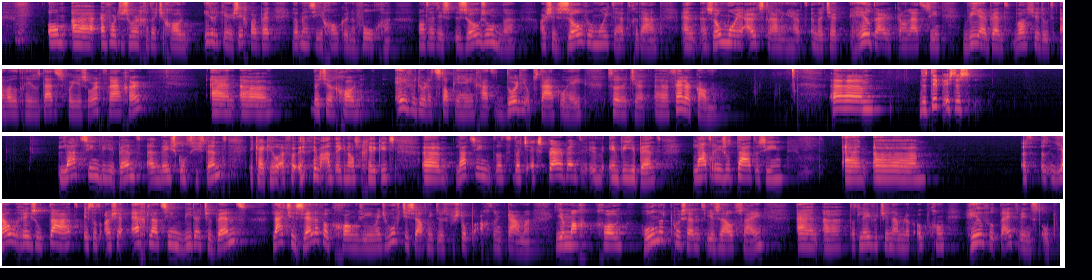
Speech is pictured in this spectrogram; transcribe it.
Om uh, ervoor te zorgen dat je gewoon iedere keer zichtbaar bent. Dat mensen je gewoon kunnen volgen. Want het is zo zonde Als je zoveel moeite hebt gedaan en zo'n mooie uitstraling hebt. En dat je heel duidelijk kan laten zien wie jij bent, wat je doet en wat het resultaat is voor je zorgvrager. En ehm, dat je gewoon even door dat stapje heen gaat, door die obstakel heen, zodat je uh, verder kan. Ehm, de tip is dus laat zien wie je bent en wees consistent. Ik kijk heel even in mijn aantekenen, anders vergeet ik iets. Ehm, laat zien dat, dat je expert bent in, in, wie je bent. Laat resultaten zien. En uh, het, jouw resultaat is dat als je echt laat zien wie dat je bent, laat jezelf ook gewoon zien. Want je hoeft jezelf niet te verstoppen achter een kamer. Je mag gewoon 100% jezelf zijn. En uh, dat levert je namelijk ook gewoon heel veel tijdwinst op.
